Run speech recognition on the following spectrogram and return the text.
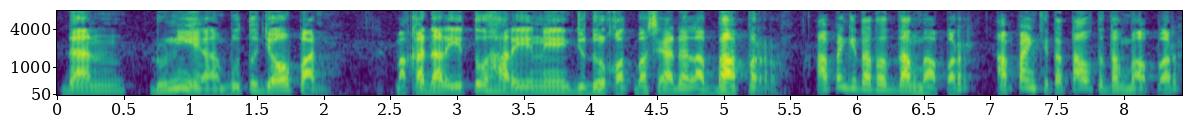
dan dunia butuh jawaban. Maka dari itu hari ini judul khotbah saya adalah baper. Apa yang kita tahu tentang baper? Apa yang kita tahu tentang baper?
